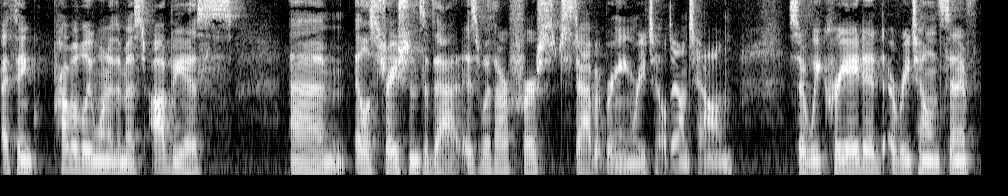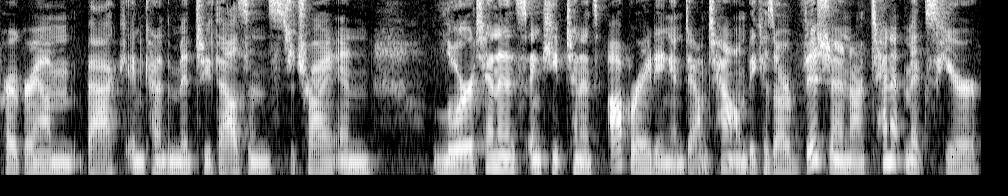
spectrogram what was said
I think probably one of the most obvious um, illustrations of that is with our first stab at bringing retail downtown. So we created a retail incentive program back in kind of the mid 2000s to try and lure tenants and keep tenants operating in downtown because our vision, our tenant mix here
